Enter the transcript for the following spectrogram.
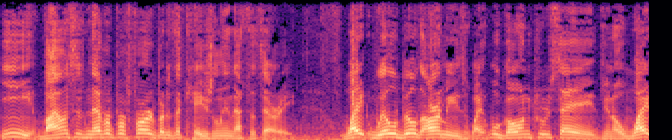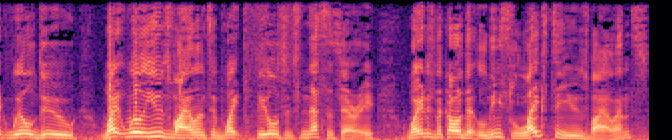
E. Violence is never preferred, but is occasionally necessary. White will build armies. White will go on crusades. You know, white will do. White will use violence if white feels it's necessary. White is the color that least likes to use violence.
